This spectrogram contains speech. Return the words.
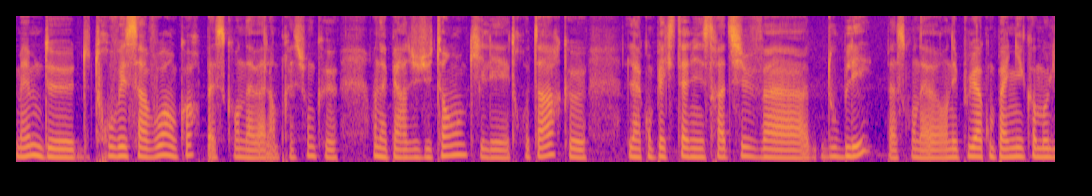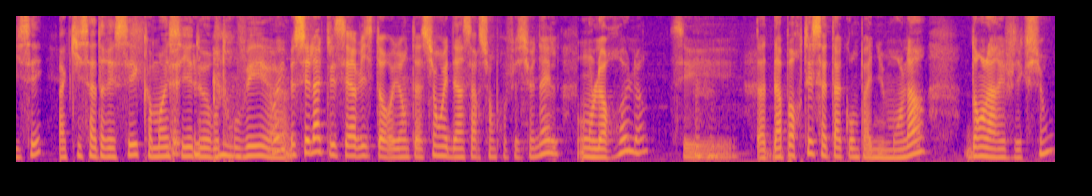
même de, de trouver sa voie encore parce qu'on avait l'impression que on a perdu du temps, qu'il est trop tard, que la complexité administrative va doubler parce qu'on n'est plus accompagné comme au lycée. À qui s'adresser Comment essayer de retrouver euh, Oui, mais c'est là que les services d'orientation et d'insertion professionnelle ont leur rôle. hein. C'est Mhm. d'apporter cet accompagnement-là dans la réflexion.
